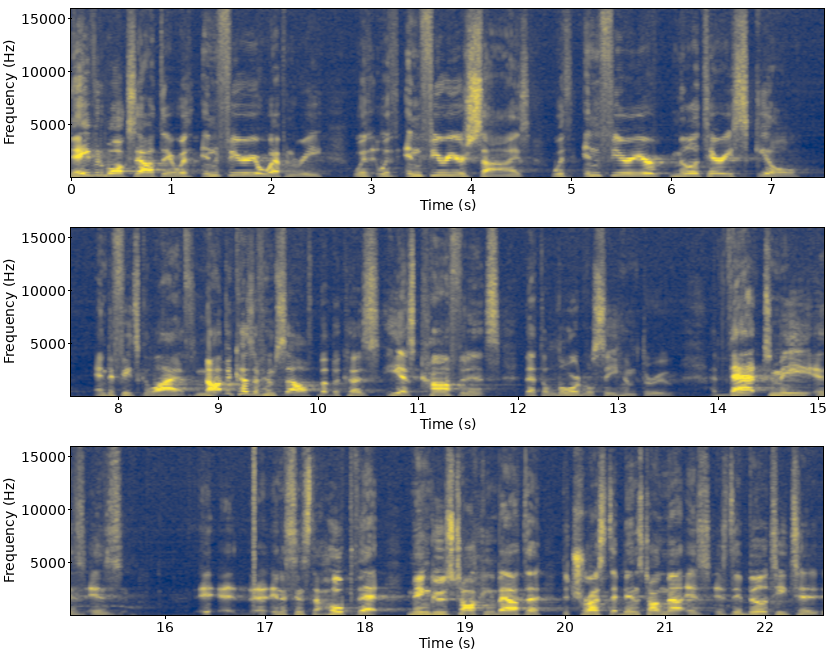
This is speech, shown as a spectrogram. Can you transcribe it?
David walks out there with inferior weaponry, with, with inferior size, with inferior military skill, and defeats Goliath, not because of himself, but because he has confidence that the Lord will see him through. That to me is, is in a sense, the hope that Mingu's talking about, the, the trust that Ben's talking about, is, is the ability to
